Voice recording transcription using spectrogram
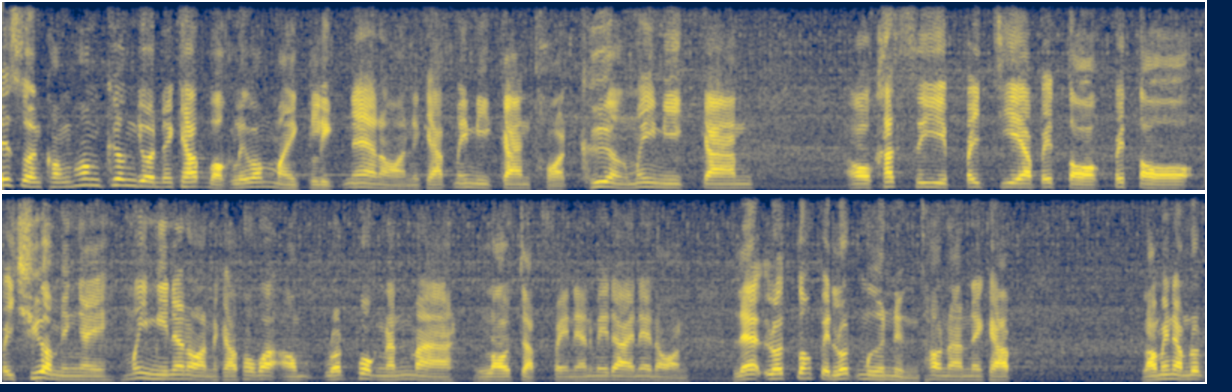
ในส่วนของห้องเครื่องยนต์นะครับ บอกเลยว่าใหม่กลิกแน่นอนนะครับ ไม่มีการถอดเครื่อง ไม่มีการ เอาคัสซีไปเจียไปตอกไปต่อไปเชื่อมยังไง ไม่มีแน่นอนนะครับ เพราะว่าเอารถพวกนั้นมาเราจัดไฟแนนซ์ไม่ได้แน่นอน และรถต้องเป็นรถมือหนึ่งเท่านั้นนะครับเราไม่นำรถ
